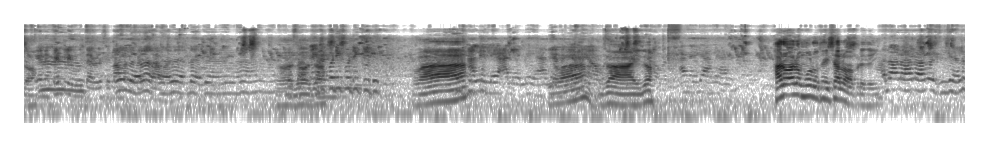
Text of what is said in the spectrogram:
જો. એને કેટલી ઉતાવળ છે મામાને ઘરે જવાની. જો, જો, જો. કુડી કુડી કુડી. વાહ. આલે લે આલે લે આલે વાહ. જો જો. હારો હાલો મોડું થઈ ચાલો આપણે જઈએ. હારો હાલો હાલો હાલો જીજે, હાલો.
